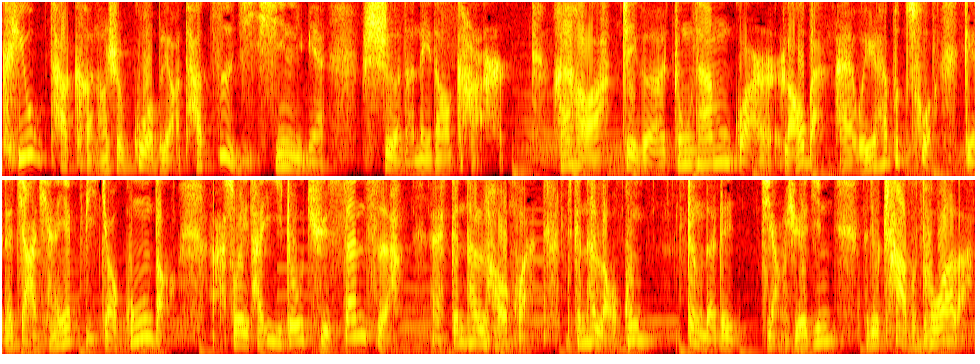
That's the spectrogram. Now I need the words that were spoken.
Q 他可能是过不了他自己心里面设的那道坎儿。还好啊，这个中餐馆老板哎为人还不错，给的价钱也比较公道啊，所以他一周去三次啊。哎，跟她老管，跟她老公挣的这奖学金，那就差不多了。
